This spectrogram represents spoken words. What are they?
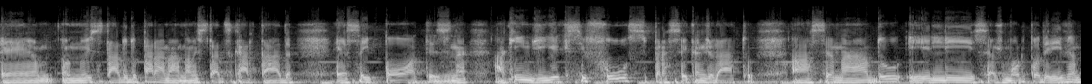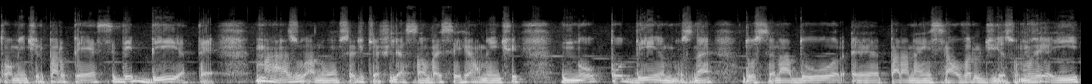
é, no estado do Paraná. Não está descartada essa hipótese, né? Há quem diga que se fosse para ser candidato a Senado, ele, Sérgio Moro, poderia eventualmente ir para o PSDB até. Mas o anúncio é de que a filiação vai ser realmente no Podemos, né? Do senador eh, paranaense Álvaro Dias. Vamos ver aí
